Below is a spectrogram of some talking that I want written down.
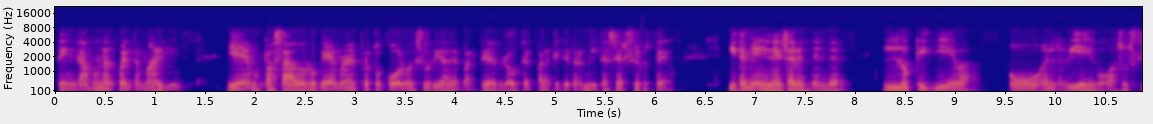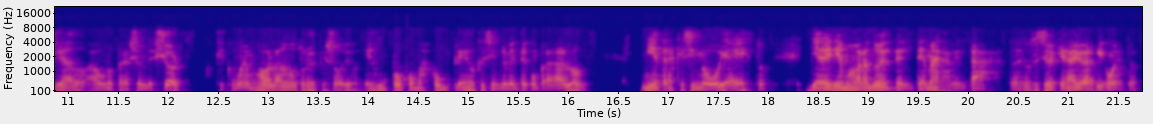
tengamos la cuenta margin y hayamos pasado lo que llaman el protocolo de seguridad de parte del broker para que te permita hacer shorteo. Y también es necesario entender lo que lleva o el riesgo asociado a una operación de short, que como hemos hablado en otros episodios, es un poco más complejo que simplemente comprar a long. Mientras que si me voy a esto, ya veníamos hablando del, del tema de las ventajas. Entonces, no sé si me quieres ayudar aquí con esto.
